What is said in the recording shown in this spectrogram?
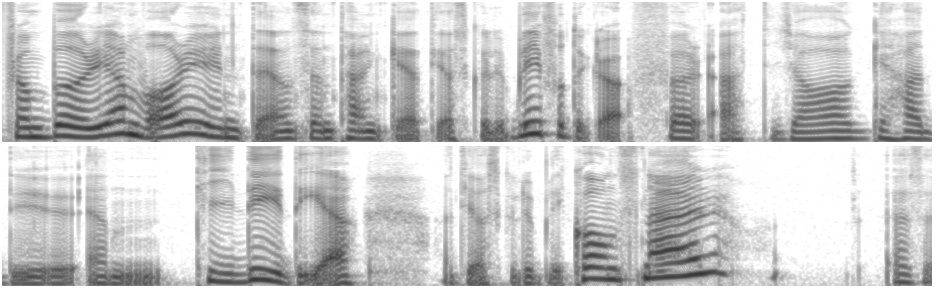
från början var det ju inte ens en tanke att jag skulle bli fotograf. För att jag hade ju en tidig idé att jag skulle bli konstnär. Alltså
